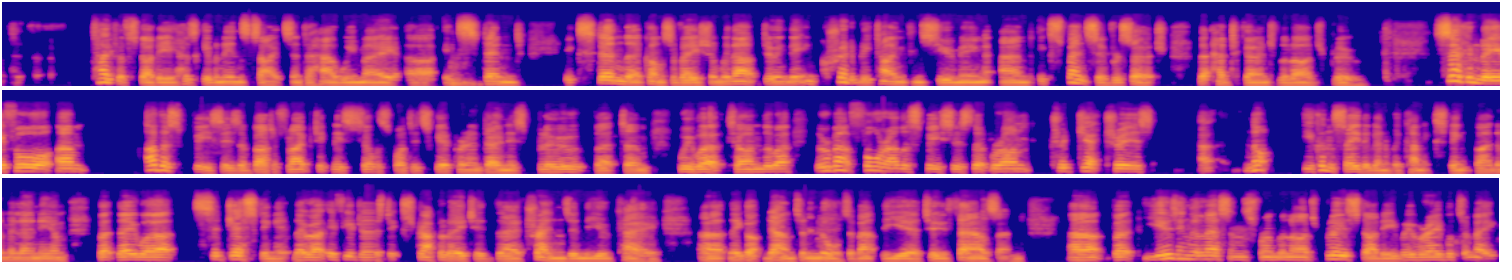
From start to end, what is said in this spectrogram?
type of study has given insights into how we may uh, extend extend their conservation without doing the incredibly time consuming and expensive research that had to go into the large blue. Secondly, for um, other species of butterfly, particularly silver-spotted skipper and Adonis blue that um, we worked on, there were, there were about four other species that were on trajectories, uh, not, you couldn't say they're going to become extinct by the millennium, but they were suggesting it. They were, if you just extrapolated their trends in the UK, uh, they got down to naught about the year 2000. Uh, but using the lessons from the large blue study, we were able to make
